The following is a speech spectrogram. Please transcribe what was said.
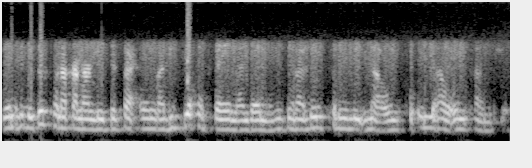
then the little sana kana little sa anger, this is fail and then we can live freely in our own in our own country.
